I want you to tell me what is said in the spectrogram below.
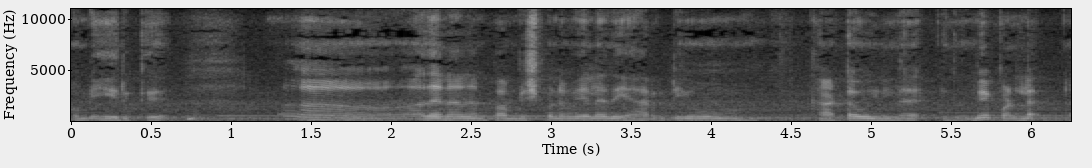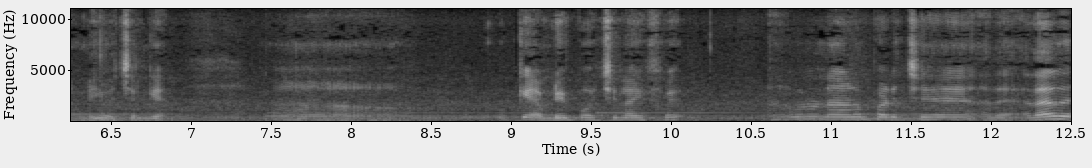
அப்படியே இருக்குது அதை நான் பப்ளிஷ் பண்ணவே இல்லை. அதை யார்கிட்டையும் காட்டவும் இல்லை. எதுவுமே பண்ணல. அப்படியே வச்சுருக்கேன். ஓகே அப்படியே போச்சு லைஃபு அப்புறம் நானும் படித்தேன் அதை அதாவது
